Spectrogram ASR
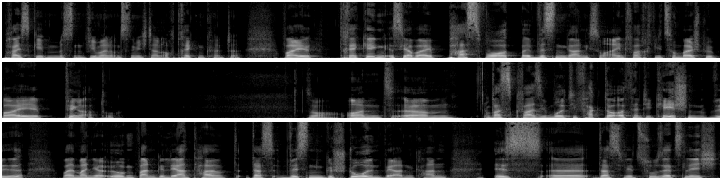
preisgeben müssen, wie man uns nämlich dann auch tracken könnte. Weil Tracking ist ja bei Passwort, bei Wissen gar nicht so einfach wie zum Beispiel bei Fingerabdruck. So, und ähm, was quasi Multifactor Authentication will, weil man ja irgendwann gelernt hat, dass Wissen gestohlen werden kann, ist, äh, dass wir zusätzlich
